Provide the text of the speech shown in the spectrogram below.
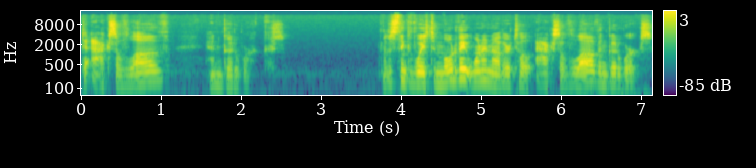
to acts of love and good works. Let us think of ways to motivate one another to acts of love and good works.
